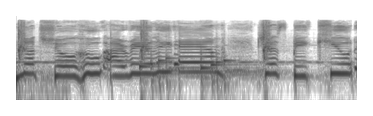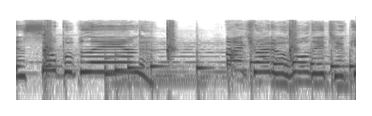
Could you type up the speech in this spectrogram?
Not sure who I really am, just be cute and super bland. I try to hold it together,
